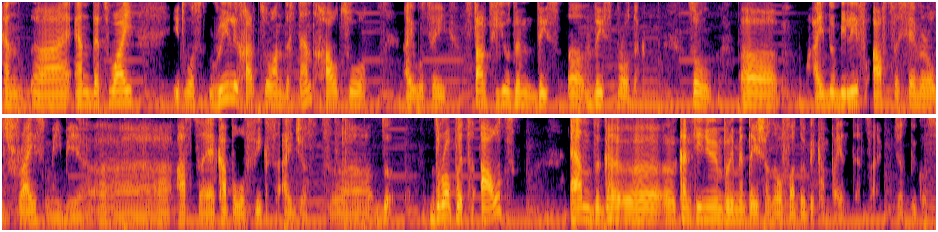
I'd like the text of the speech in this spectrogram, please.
and uh, and that's why it was really hard to understand how to i would say start using this uh, this product. So uh, i do believe after several tries maybe uh, after a couple of weeks i just uh, d- drop it out and uh, continue implementation of Adobe Campaign that time. Just because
